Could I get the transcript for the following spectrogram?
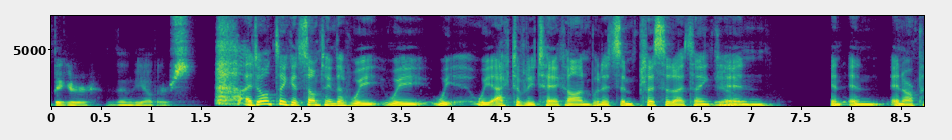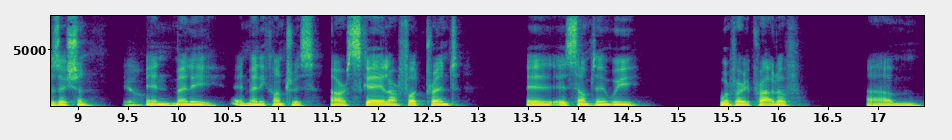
bigger than the others? I don't think it's something that we we we we actively take on, but it's implicit, I think, yeah. in in in in our position yeah. in many in many countries. Our scale, our footprint, is, is something we we're very proud of. Um,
